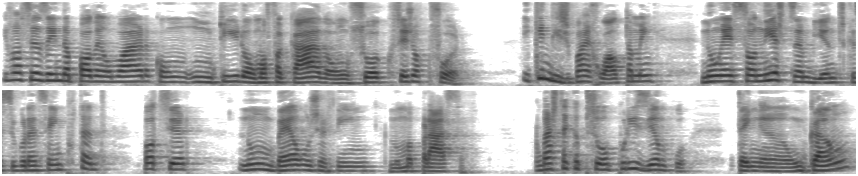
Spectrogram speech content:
e vocês ainda podem levar com um tiro ou uma facada ou um soco, seja o que for. E quem diz bairro alto também não é só nestes ambientes que a segurança é importante. Pode ser num belo jardim, numa praça. Basta que a pessoa, por exemplo, tenha um cão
